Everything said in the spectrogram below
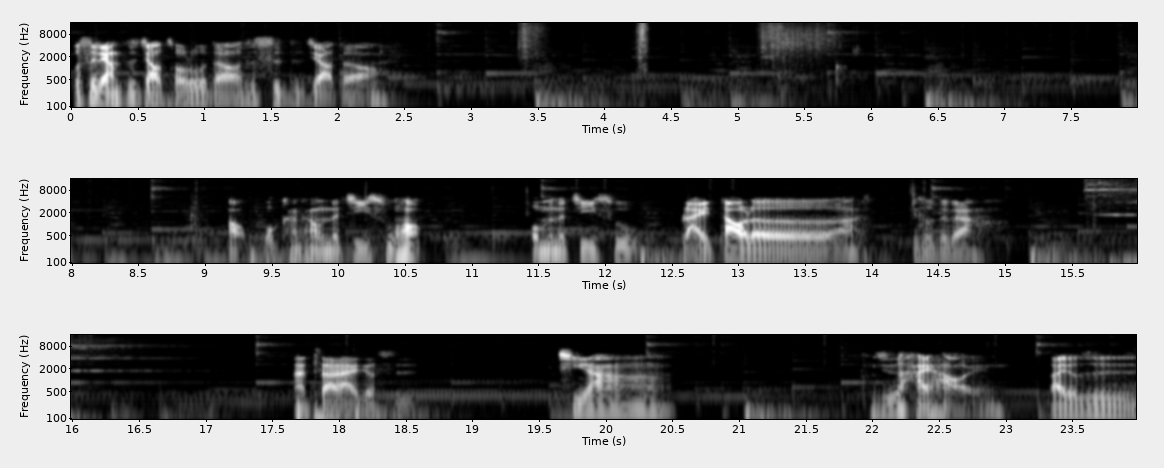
不是两只脚走路的哦，是四只脚的哦。好，我看看我们的技术哈。我们的技术来到了啊，结束这个啦。那再来就是气啦，其实还好哎。再来就是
